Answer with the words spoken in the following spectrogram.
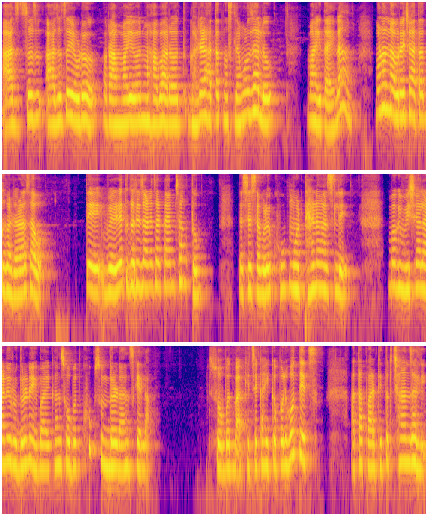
आजचं आजचं एवढं रामायण महाभारत घड्याळ हातात नसल्यामुळं झालं. माहीत आहे ना? म्हणून नवऱ्याच्या हातात घड्याळ असावं. ते वेळेत घरी जाण्याचा टाईम सांगतो. तसे सगळे खूप मोठ्यानं हसले. मग विशाल आणि रुद्रने बायकांसोबत खूप सुंदर डान्स केला. सोबत बाकीचे काही कपल होतेच. आता पार्टी तर छान झाली.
